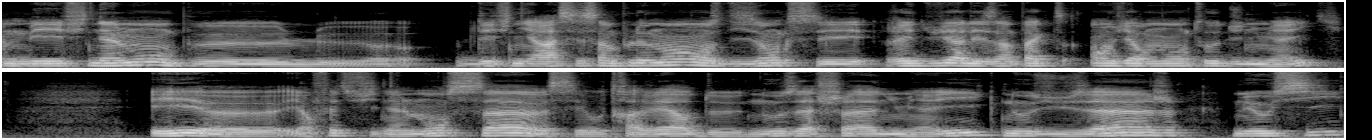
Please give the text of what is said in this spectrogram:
mais finalement, on peut le euh, définir assez simplement en se disant que c'est réduire les impacts environnementaux du numérique. Et, euh, et en fait, finalement, ça, c'est au travers de nos achats numériques, nos usages, mais aussi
